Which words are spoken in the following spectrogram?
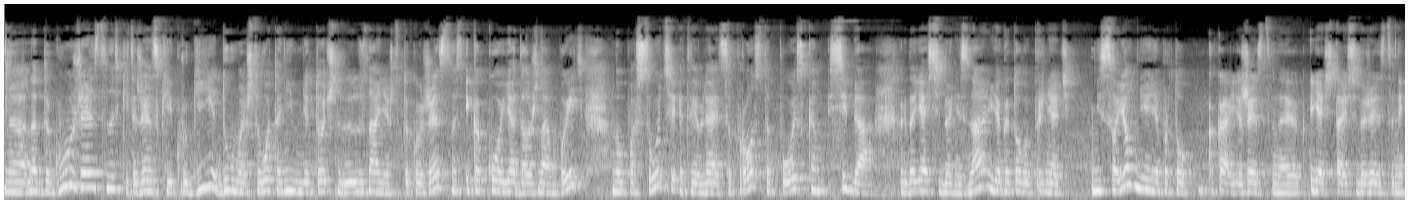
э, на другую женственность, какие-то женские круги, думая, что вот они мне точно дадут знание, что такое женственность и какой я должна быть. Но по сути это является просто поиском себя. Когда я себя не знаю, я готова принять не свое мнение про то, какая я женственная, я считаю себя женственной,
